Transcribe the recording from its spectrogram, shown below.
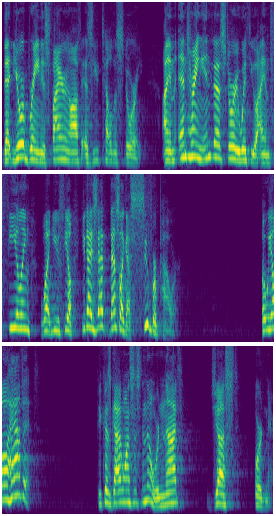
that your brain is firing off as you tell the story. I am entering into that story with you. I am feeling what you feel. You guys, that, that's like a superpower. But we all have it because God wants us to know we're not just ordinary.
